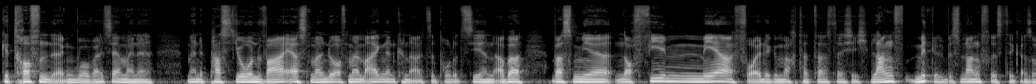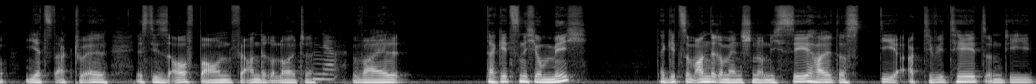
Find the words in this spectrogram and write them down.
getroffen irgendwo, weil es ja meine, meine Passion war, erstmal nur auf meinem eigenen Kanal zu produzieren. Aber was mir noch viel mehr Freude gemacht hat, tatsächlich lang, mittel- bis langfristig, also jetzt aktuell, ist dieses Aufbauen für andere Leute. Ja. Weil da geht es nicht um mich, da geht es um andere Menschen. Und ich sehe halt, dass die Aktivität und die,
